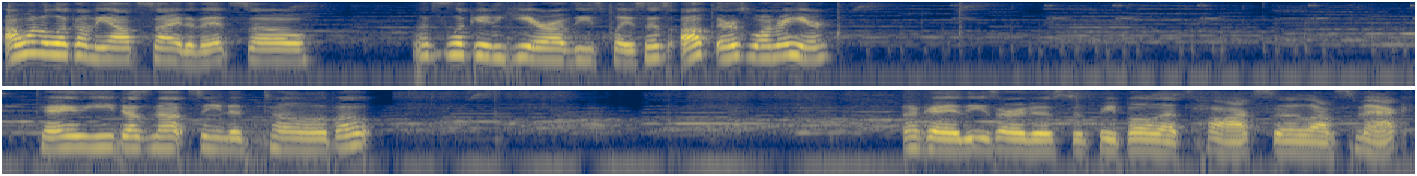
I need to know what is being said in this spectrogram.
I want to look on the outside of it. So let's look in here of these places. Oh, there's one right here. Okay, he does not seem to tell about. Okay, these are just the people that talk, so a lot of smack.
